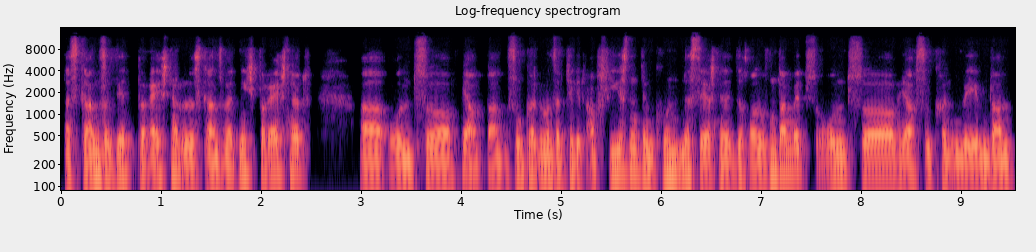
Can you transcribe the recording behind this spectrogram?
das Ganze wird berechnet oder das Ganze wird nicht berechnet. Äh, und äh, ja, dann, so könnten wir unser Ticket abschließen. Dem Kunden ist sehr schnell geholfen damit. Und ja, so könnten wir eben dann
